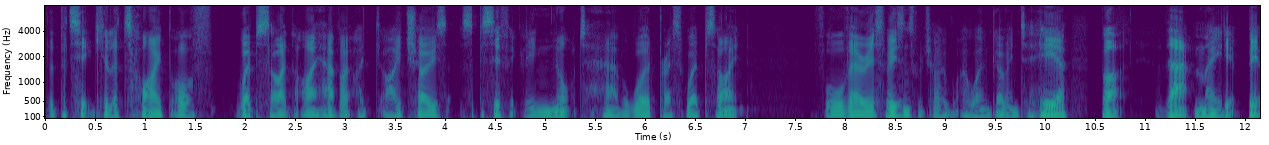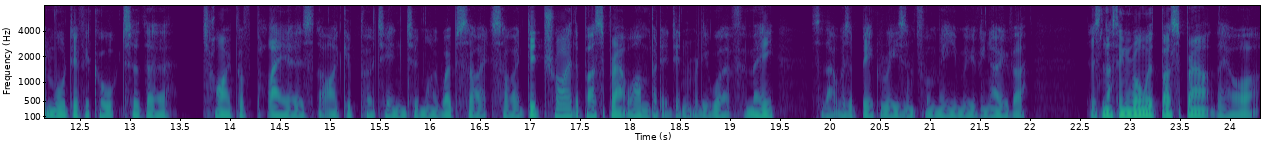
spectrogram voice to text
the particular type of website that I have. I, I, I chose specifically not to have a WordPress website for various reasons, which I, I won't go into here. But that made it a bit more difficult to the type of players that I could put into my website. So I did try the Buzzsprout one, but it didn't really work for me. So that was a big reason for me moving over. There's nothing wrong with Buzzsprout. They are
